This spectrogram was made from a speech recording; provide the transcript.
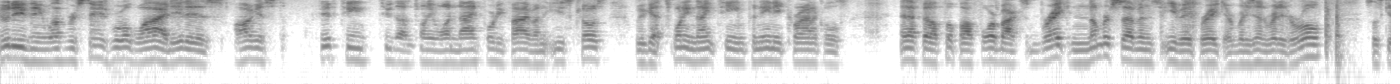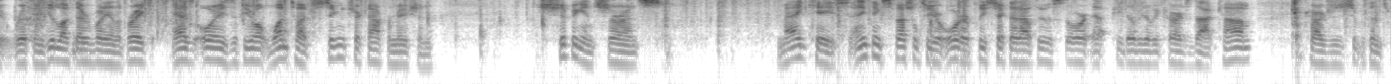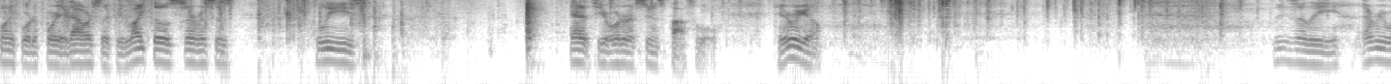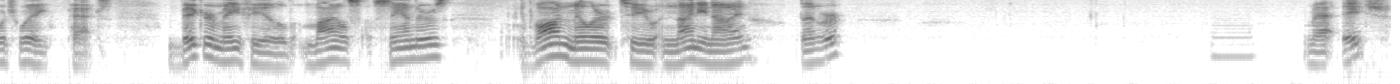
Good evening. Welcome to Prestige Worldwide. It is August 15th, 2021, 945 on the East Coast. We've got 2019 Panini Chronicles NFL Football 4-box break, number 7's eBay break. Everybody's in ready to roll. So let's get ripping. Good luck to everybody on the break. As always, if you want one touch, signature confirmation, shipping insurance, mag case, anything special to your order, please check that out through the store at pwwcards.com. Are shipped within 24 to 48 hours, so if you like those services, please add it to your order as soon as possible. Here we go. These are the Every Which Way packs. Baker Mayfield, Miles Sanders, Von Miller to 99, Denver. Matt H.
